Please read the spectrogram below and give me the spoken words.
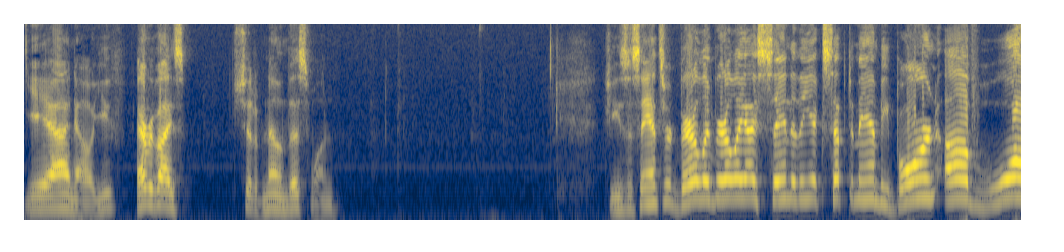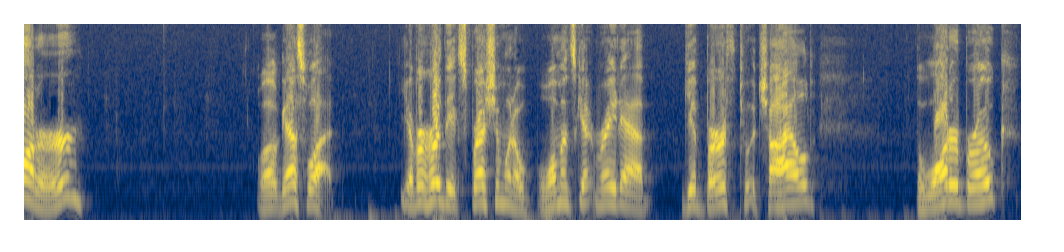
Yeah, I know. You everybody's should have known this one. Jesus answered, Verily, verily, I say unto thee, except a man be born of water. Well, guess what? You ever heard the expression when a woman's getting ready to give birth to a child, the water broke?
